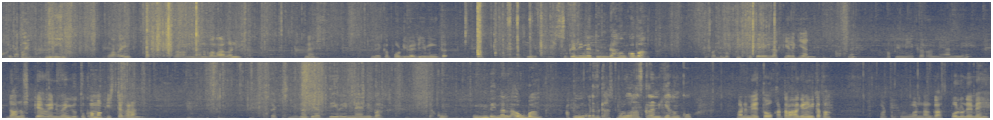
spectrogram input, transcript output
කොහෙද බං යන්නේ? වරයි කරන්න යන බලාගනි නෑ මේක පොඩි වැඩි මූට පිස්සු කෙලින්න තු ඉඳහංකො බං මොකද ඔබ පිස්සු කෙලිල්ලක් කියලා කියන්නේ ඈ? අපි මේ කරන්න යන්නේ ධනුෂ්කය වෙනුවෙන් යුතුයකමක් ඉෂ්ට කරන්න මට කියන දෙයක් තේරෙන්නේ නෑනේ බං. යකෝ උන් දෙන්න ලව් බං. අපි මොකටද ගස්පුළු හරස් කරන්න කියහන්කෝ. අනේ මේ තෝ කට වහගෙන හිටපන් මට පුළුවන් නම් ගස් පොළු නෙමෙයි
